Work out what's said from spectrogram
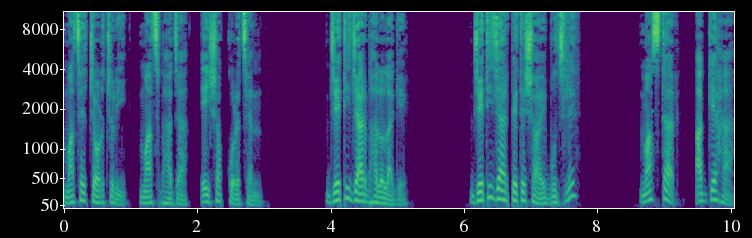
মাছের চড়চড়ি, মাছ ভাজা, এই সব করেছেন। যেটি যার ভালো লাগে। যেটি যার পেতে সয় বুঝলে? মাস্টার আজ্ঞে হা।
